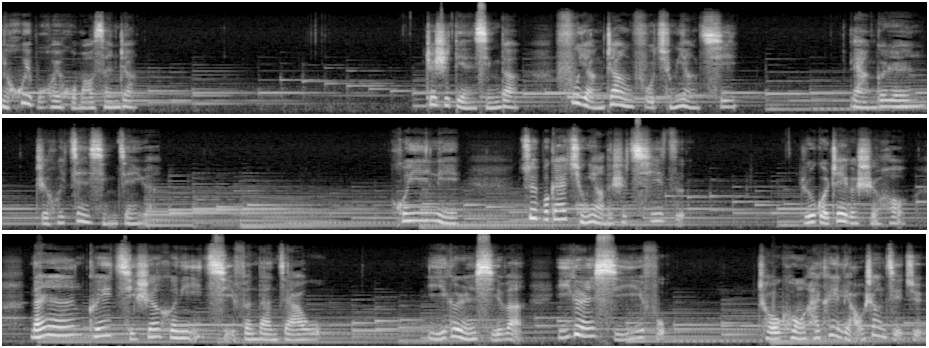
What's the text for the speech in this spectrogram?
你会不会火冒三丈？这是典型的富养丈夫，穷养妻，两个人只会渐行渐远。婚姻里最不该穷养的是妻子。如果这个时候，男人可以起身和你一起分担家务，一个人洗碗，一个人洗衣服，抽空还可以聊上几句，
